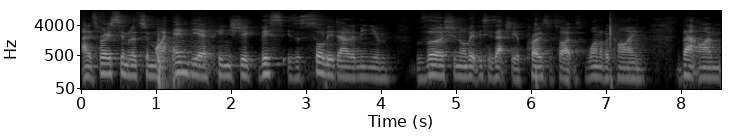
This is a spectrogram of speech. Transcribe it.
and it's very similar to my MDF hinge jig. This is a solid aluminium version of it. This is actually a prototype, it's one of a kind that I'm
